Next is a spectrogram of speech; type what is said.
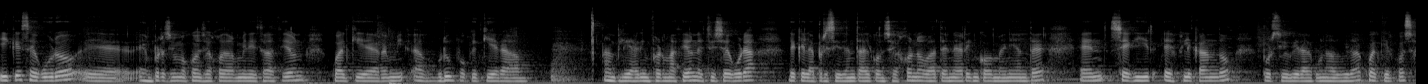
y que seguro eh, en próximo Consejo de Administración cualquier grupo que quiera ampliar información, estoy segura de que la presidenta del Consejo no va a tener inconveniente en seguir explicando, por si hubiera alguna duda, cualquier cosa.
